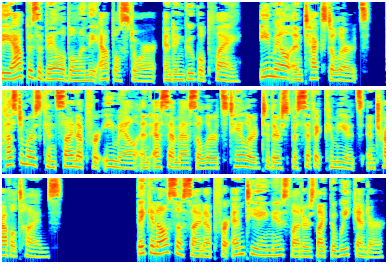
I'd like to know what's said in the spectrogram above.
The app is available in the Apple Store and in Google Play. Email and text alerts. Customers can sign up for email and SMS alerts tailored to their specific commutes and travel times. They can also sign up for MTA newsletters like The Weekender,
